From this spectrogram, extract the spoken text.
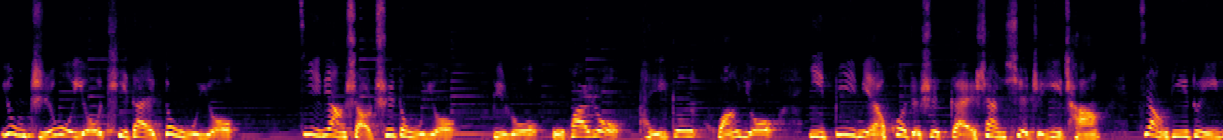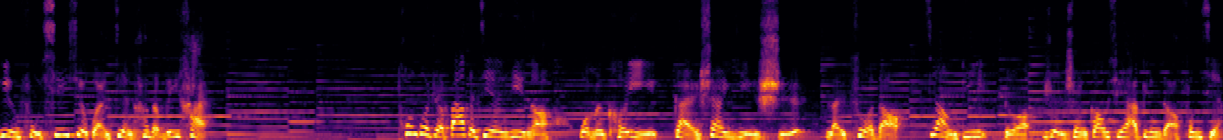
用植物油替代动物油，尽量少吃动物油，比如五花肉、培根、黄油，以避免或者是改善血脂异常，降低对孕妇心血管健康的危害。通过这八个建议呢，我们可以改善饮食，来做到降低得妊娠高血压病的风险。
